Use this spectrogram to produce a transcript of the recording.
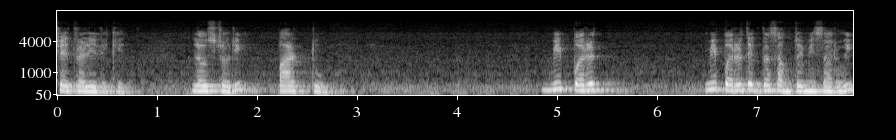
चैत्राली लिखित. लव्ह स्टोरी पार्ट टू मी परत मी परत एकदा सांगतोय मी सारोही.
